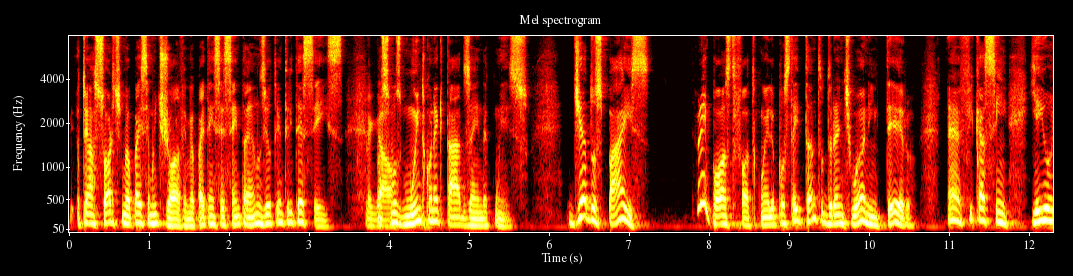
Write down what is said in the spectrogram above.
Eu tenho a sorte de meu pai ser muito jovem. Meu pai tem 60 anos e eu tenho 36. Legal. Nós somos muito conectados ainda com isso. Dia dos Pais, eu nem posto foto com ele, eu postei tanto durante o ano inteiro, né? Fica assim. E aí eu,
